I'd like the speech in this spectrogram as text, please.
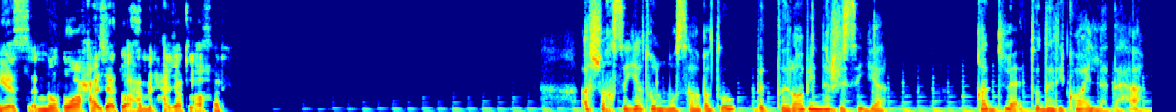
يس إنه هو حاجاته اهم من حاجات الآخرين. الشخصية المصابة باضطراب النرجسيه قد لا تدرك علتها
